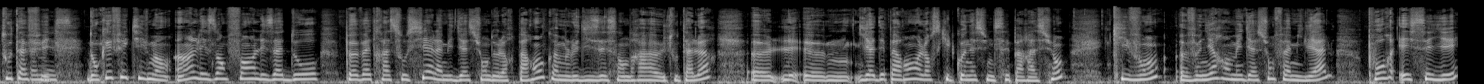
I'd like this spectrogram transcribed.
Tout à fait. Donc effectivement, hein, les enfants, les ados peuvent être associés à la médiation de leurs parents, comme le disait Sandra euh, tout à l'heure. Euh, euh, Il y a des parents, lorsqu'ils connaissent une séparation, qui vont venir en médiation familiale pour essayer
